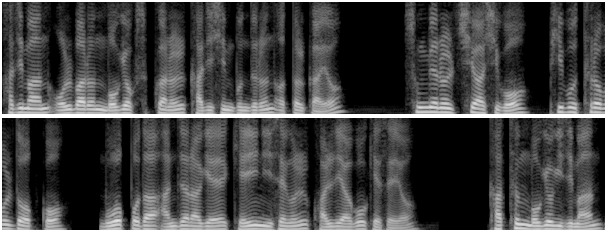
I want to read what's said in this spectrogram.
하지만 올바른 목욕 습관을 가지신 분들은 어떨까요? 숙면을 취하시고 피부 트러블도 없고 무엇보다 안전하게 개인 위생을 관리하고 계세요. 같은 목욕이지만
